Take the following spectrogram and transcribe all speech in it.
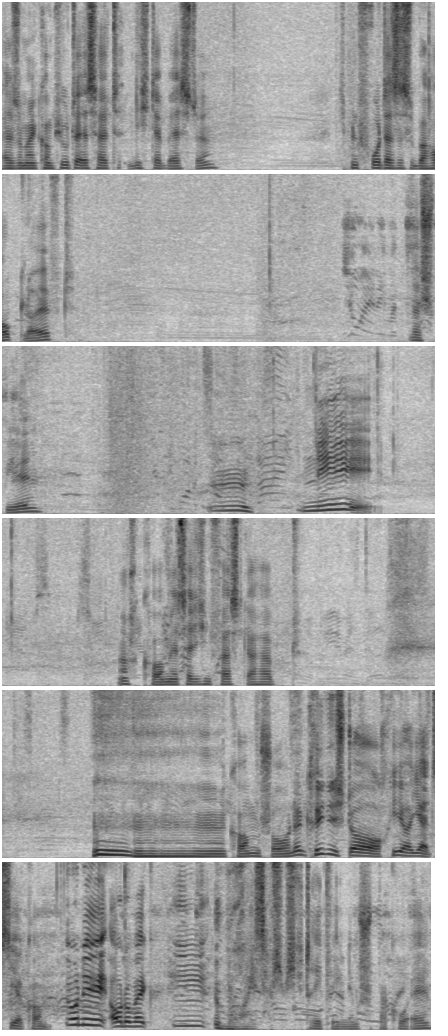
also mein Computer ist halt nicht der beste. Ich bin froh, dass es überhaupt läuft. Das Spiel. Äh, nee. Ach komm, jetzt hätte ich ihn fast gehabt. Komm schon, dann kriege ich doch. Hier, jetzt, hier, komm. Oh nee, Auto weg. Hm. Boah, jetzt habe ich mich gedreht wegen dem Spacko, ey.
